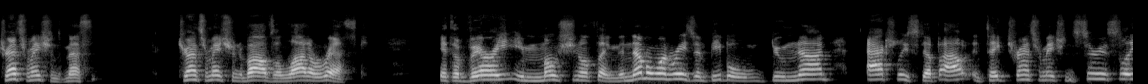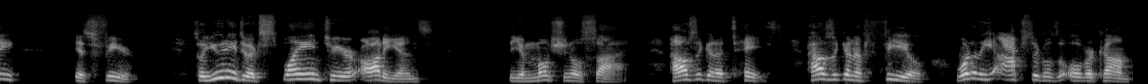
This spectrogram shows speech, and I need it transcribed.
Transformation is messy. Transformation involves a lot of risk. It's a very emotional thing. The number one reason people do not actually step out and take transformation seriously is fear. So you need to explain to your audience the emotional side. How's it going to taste? How's it going to feel? What are the obstacles to overcome?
